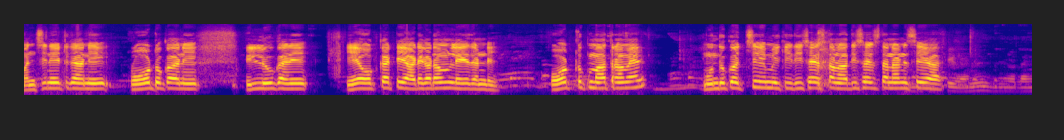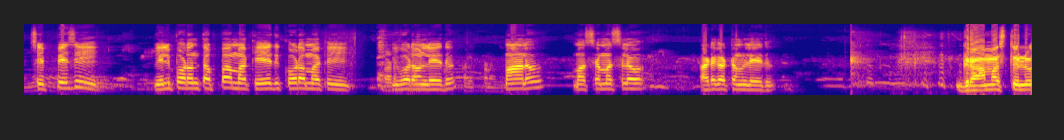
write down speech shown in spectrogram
మంచినీటి కానీ రోడ్డు కానీ ఇల్లు కానీ ఏ ఒక్కటి అడగడం లేదండి. ఓట్లకు మాత్రమే ముందుకొచ్చి మీకు ఇది చేస్తాను అది చేస్తాను అనేసి చెప్పేసి వెళ్ళిపోవడం తప్ప మాకు ఏది కూడా మాకు ఇవ్వడం లేదు. మాలో మా సమస్యలు అడగటం లేదు. గ్రామస్తులు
